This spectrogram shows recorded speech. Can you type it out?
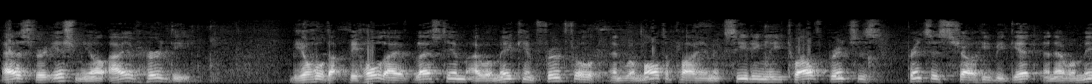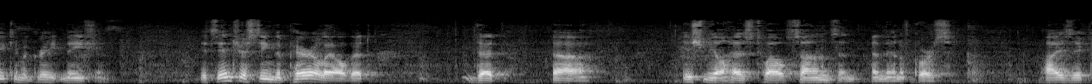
As for Ishmael, I have heard thee. Behold, behold, I have blessed him. I will make him fruitful and will multiply him exceedingly. Twelve princes, princes shall he beget and I will make him a great nation. It's interesting the parallel that, that, uh, Ishmael has 12 sons and, and then of course Isaac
